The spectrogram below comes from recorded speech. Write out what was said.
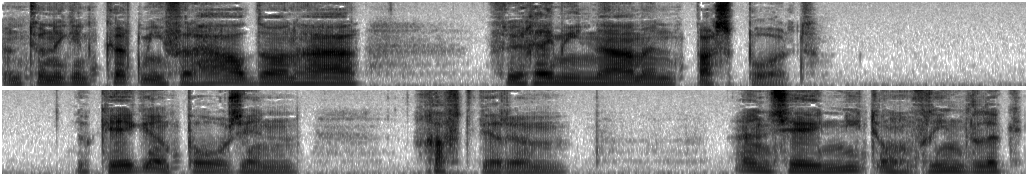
En toen ik in kort mijn verhaal dan haar, vroeg hij mijn naam en paspoort. Toen keek een poos in, gaf weer en zei niet onvriendelijk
